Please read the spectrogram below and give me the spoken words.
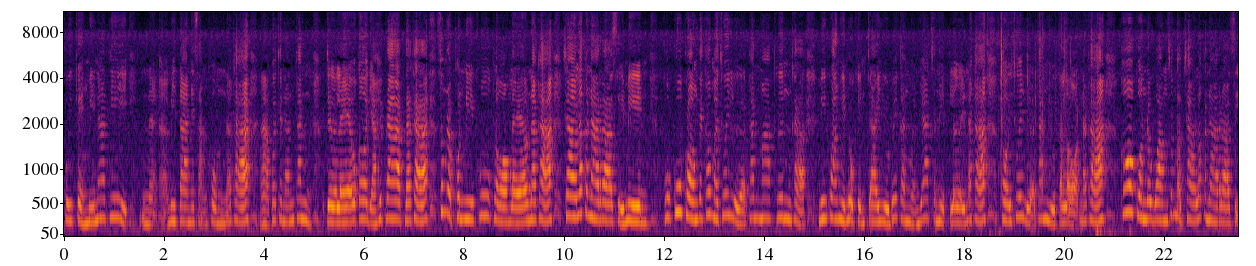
คุยเก่งมีหน้าที่มีตาในสังคมนะคะเพราะฉะนั้นท่านเจอแล้วก็อย่าให้พลาดนะคะสำหรับคนมีคู่ครองแล้วนะคะ ชาวลัคนาราศีมีนคู่คู่ครองจะเข้ามาช่วยเหลือท่านมากขึ้นค่ะ มีความเห็นอกเห็นใจอยู่ด้วยกันเหมือนญาติสนิทเลยนะคะ คอยช่วยเหลือท่านอยู่ตลอดนะคะ ข้อควรระวังสำหรับชาวลัคนาราศี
